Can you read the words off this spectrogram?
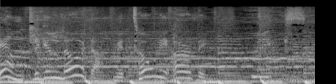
Äntligen lördag med Tony Irving.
